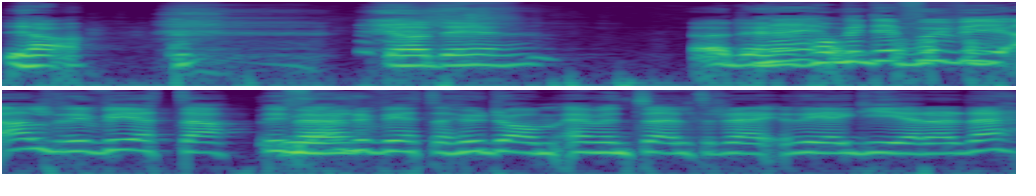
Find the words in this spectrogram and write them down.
Ja. Ja det, ja, det Nej men det får vi ju aldrig veta. Vi får Nej. aldrig veta hur de eventuellt re- reagerade.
